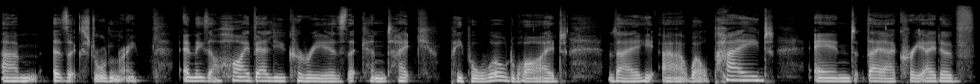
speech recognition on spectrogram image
um, is extraordinary. And these are high value careers that can take people worldwide. They are well paid and they are creative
